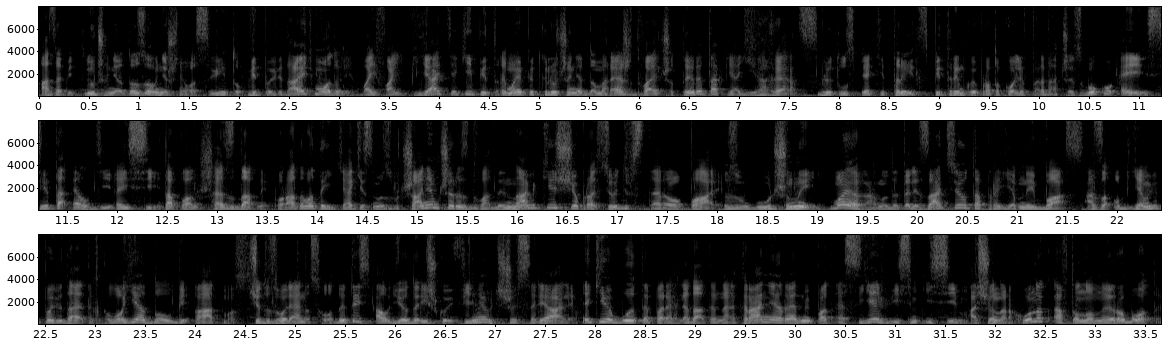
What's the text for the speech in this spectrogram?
а за підключення до зовнішнього світу відповідають модулі Wi-Fi 5, який підтримує підключення до мереж 2,4 та 5 ГГц, Bluetooth 5.3 з підтримкою протоколів передачі звуку AAC та LDAC. Та планшет здатний порадувати якісним звучанням через два динаміки, що працюють в стереопарі. Звук гучний, має гарну деталізацію та приємний бас. А за об'єм відповідає технологія Dolby Atmos, що дозволяє насолодитись аудіодоріжкою фільмів чи серіалів, які ви будете переглядати на екрані Redmi Pad SE 8 і 7. А що на рахунок автономної роботи?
